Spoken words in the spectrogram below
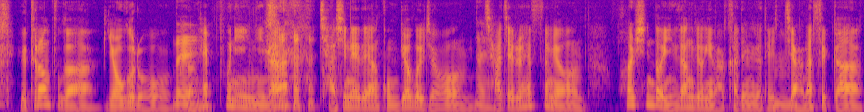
그 트럼프가 역으로 네. 그런 해프닝이나 자신에 대한 공격을 좀 네. 자제를 했으면 훨씬 더 인상적인 아카데미가 됐지 음. 않았을까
